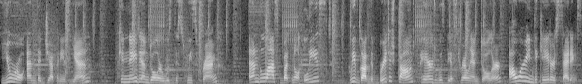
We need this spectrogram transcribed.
euro and the Japanese yen, Canadian dollar with the Swiss franc, and last but not least, We've got the British pound paired with the Australian dollar, our indicator settings.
